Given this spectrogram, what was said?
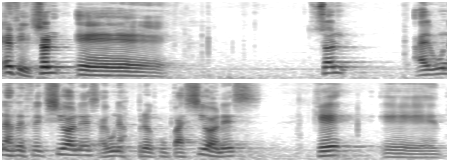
En fin, son, eh, son algunas reflexiones, algunas preocupaciones que eh,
